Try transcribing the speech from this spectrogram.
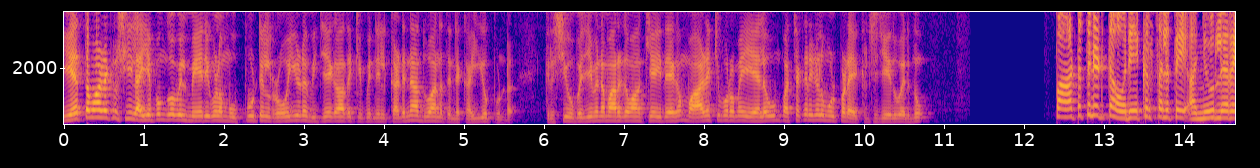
ഏത്തവാഴ കൃഷിയിൽ അയ്യപ്പൻകോവിൽ മേരികുളം ഉപ്പൂട്ടിൽ റോയിയുടെ വിജയഗാഥയ്ക്ക് പിന്നിൽ കഠിനാധ്വാനത്തിന്റെ കയ്യൊപ്പുണ്ട്. കൃഷി ഉപജീവന മാർഗമാക്കിയ ഇദ്ദേഹം വാഴയ്ക്ക് പുറമെ ഏലവും പച്ചക്കറികളും ഉൾപ്പെടെ കൃഷി ചെയ്തു വരുന്നു. പാട്ടത്തിനെടുത്ത ഒരേക്കർ സ്ഥലത്തെ അഞ്ഞൂറിലേറെ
